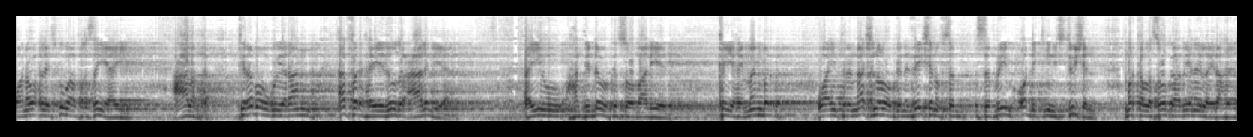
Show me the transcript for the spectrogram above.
waana wax laysku waafaqsan yahay caalamka. Tiraba ugu yaraan afar hay'adood oo caalami ah ayuu hantidhowrka soomaaliyeed ka yahay member. Waa international organization of supreme audit institution. Marka la soo gaabiyana la yidhaahdo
